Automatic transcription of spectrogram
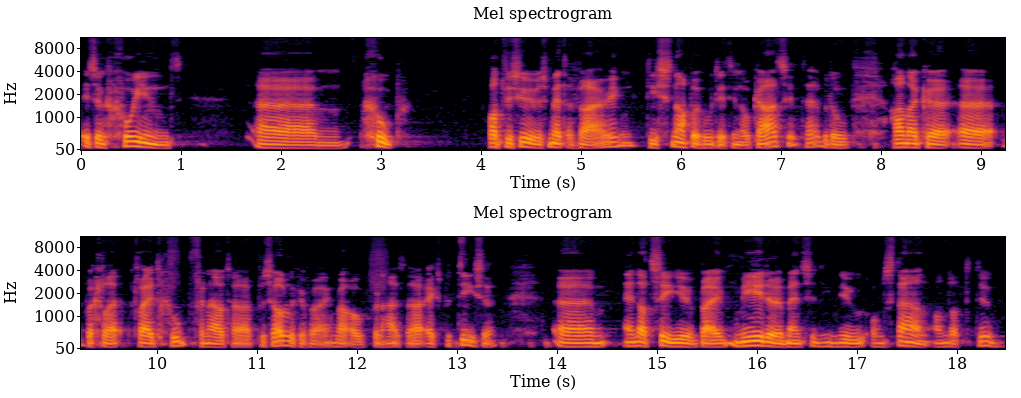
is een groeiend um, groep adviseurs met ervaring, die snappen hoe dit in elkaar zit. Hè. Ik bedoel, Hanneke uh, begeleidt groep vanuit haar persoonlijke ervaring, maar ook vanuit haar expertise. Um, en dat zie je bij meerdere mensen die nu ontstaan om dat te doen.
